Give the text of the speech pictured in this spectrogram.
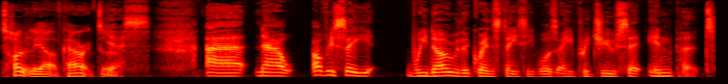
totally out of character. Yes. Uh, now, obviously, we know that Gwen Stacy was a producer input,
